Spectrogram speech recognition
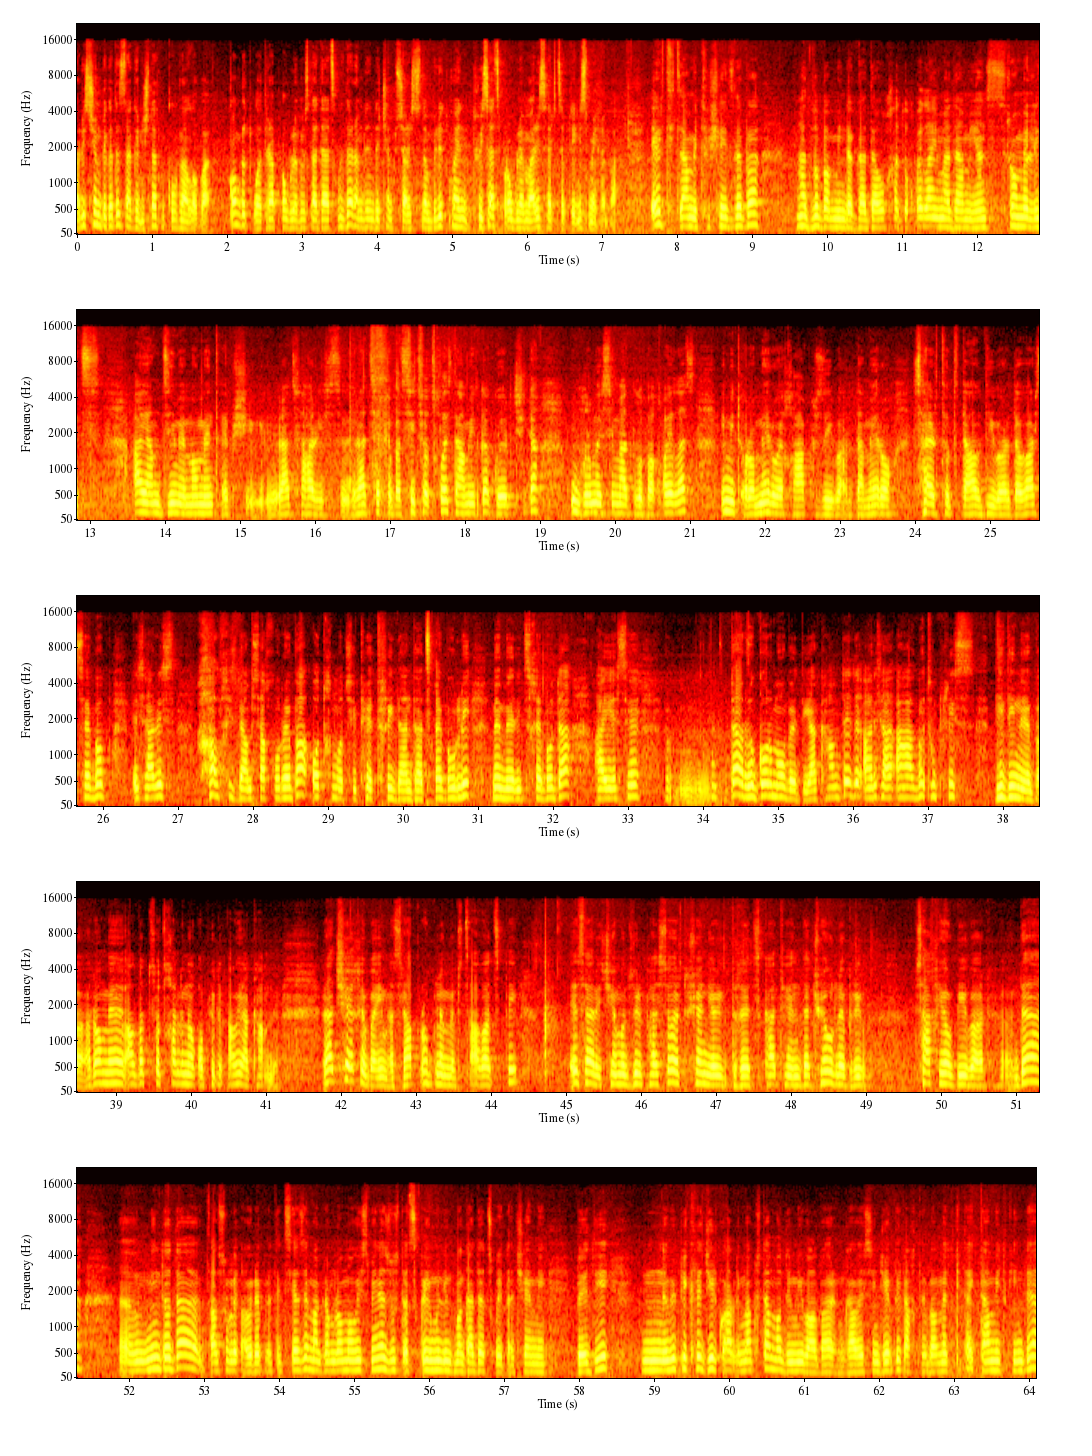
რის შემდეგადაც დაგენიშნათ მკურნალობა. კონკრეტულად რა პრობლემას გადააწყდა და რამდენიმე ჩემთვის არის ცნობილი თქვენთვისაც პრობლემა არის ჰერცეპტინის მიღება. ერთი წამი თუ შეიძლება მადლობა მინდა გადაუხადო ყველა იმ ადამიანს რომელიც აი ამ ძიმე მომენტებში რაც არის რაც ეხება სიცოცხლეს დამიდგა გვერდში და უღრმესი მადლობა ყველას. იმიტომ რომ მე რო ახლა აქ ვზივარ და მე რო საერთოდ დავდივარ და ვარსებობ ეს არის ხალხის დამსახურება 80 თეთრიდან დაწყებული. მე მერიცხებოდა აი ესე და როგორ მოვედი აქამდე არის ალბათ უფლის დიდინება რომ მე ალბათ ცოცხალი უნდა ყოფილიყავი აქამდე რაც შეეხება იმას რა პრობლემებს წავაწყდი ეს არის ჩემო ძვირფასო ერთუშენიერი დღეც გათენ და ჩვეულებრივ მსახიობი ვარ. და მინდოდა წავსულიყავი რეპეტიციაზე მაგრამ რომ მოვისმინე ზუსტად სკრინინგმა გადაწყვიტა ჩემი ბედი. ვიფიქრე ჯირკვალი მაქვს და მოდი მივალ ბარემ გავესინჯები რა ხდება მეთქი და იქ დამიდგინდა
